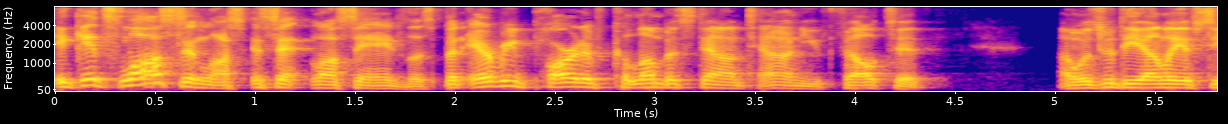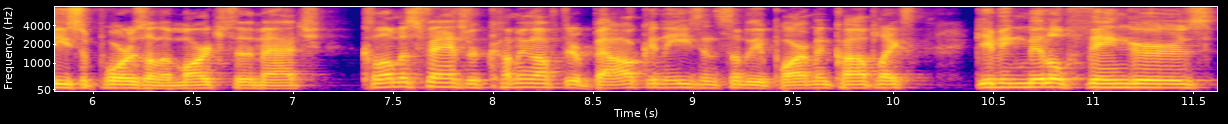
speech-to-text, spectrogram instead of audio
it gets lost in Los, Los Angeles, but every part of Columbus downtown, you felt it. I was with the LAFC supporters on the march to the match. Columbus fans were coming off their balconies in some of the apartment complex, giving middle fingers,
